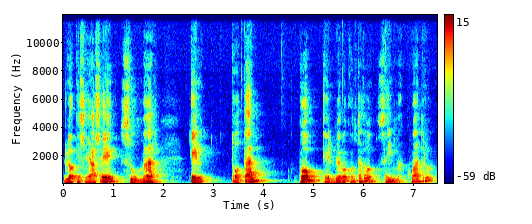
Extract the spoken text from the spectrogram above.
lo que se hace es sumar el total con el nuevo contador. 6 más 4,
